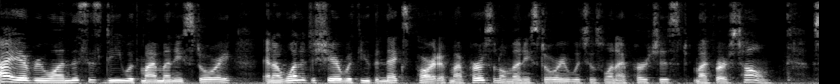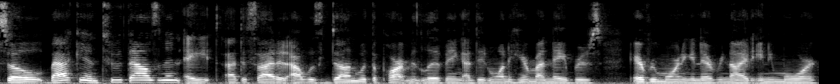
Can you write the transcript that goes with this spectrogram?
Hi everyone, this is Dee with My Money Story, and I wanted to share with you the next part of my personal money story, which was when I purchased my first home. So, back in 2008, I decided I was done with apartment living. I didn't want to hear my neighbors every morning and every night anymore.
